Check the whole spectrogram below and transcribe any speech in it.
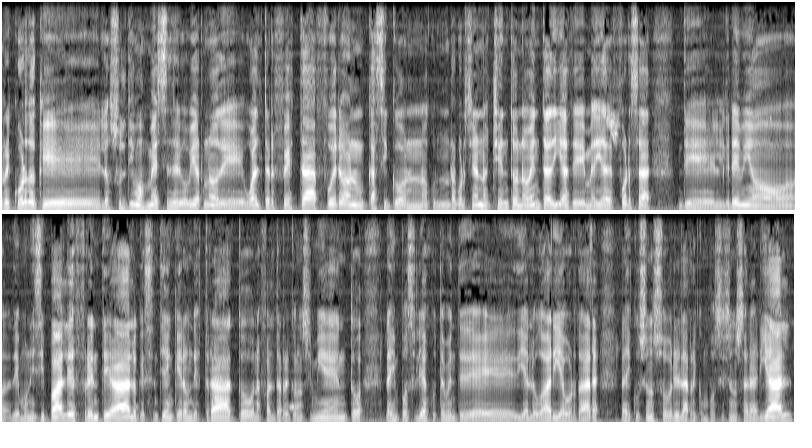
Recuerdo que los últimos meses del gobierno de Walter Festa fueron casi con, no, recuerdo si eran 80 o 90 días de medida de fuerza del gremio de municipales frente a lo que sentían que era un destrato, una falta de reconocimiento, la imposibilidad justamente de dialogar y abordar la discusión sobre la recomposición salarial,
